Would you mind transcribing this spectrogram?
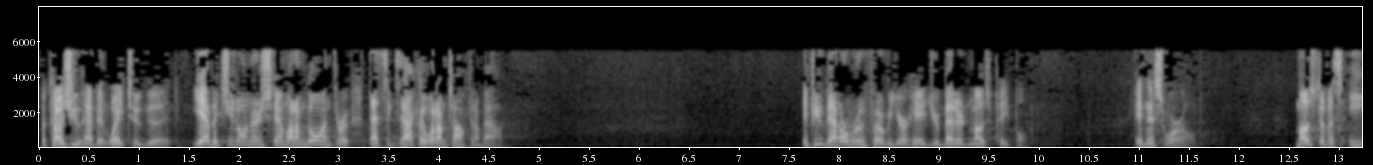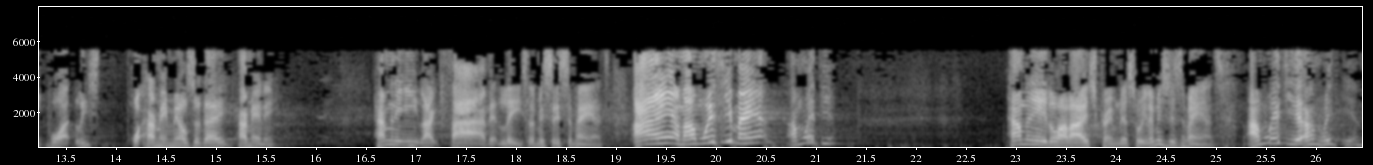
Because you have it way too good. Yeah, but you don't understand what I'm going through. That's exactly what I'm talking about. If you've got a roof over your head, you're better than most people in this world. Most of us eat what? At least, what, how many meals a day? How many? How many eat like five at least? Let me see some hands. I am. I'm with you, man. I'm with you. How many ate a lot of ice cream this week? Let me see some hands. I'm with you. I'm with you.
